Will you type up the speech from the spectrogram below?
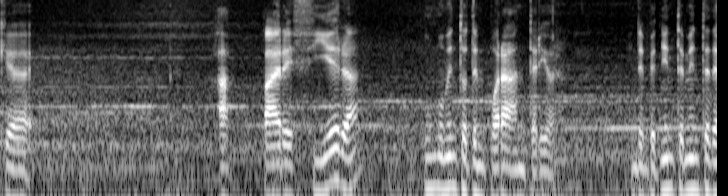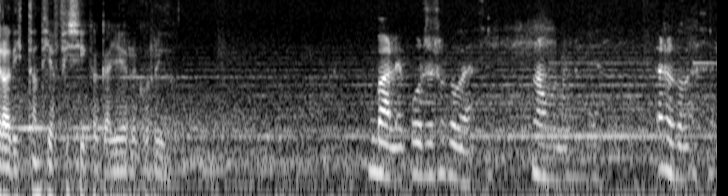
que apareciera un momento temporal anterior, independientemente de la distancia física que hayáis recorrido. Vale, pues eso que voy a hacer. Muy buena idea. Eso que voy a hacer.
